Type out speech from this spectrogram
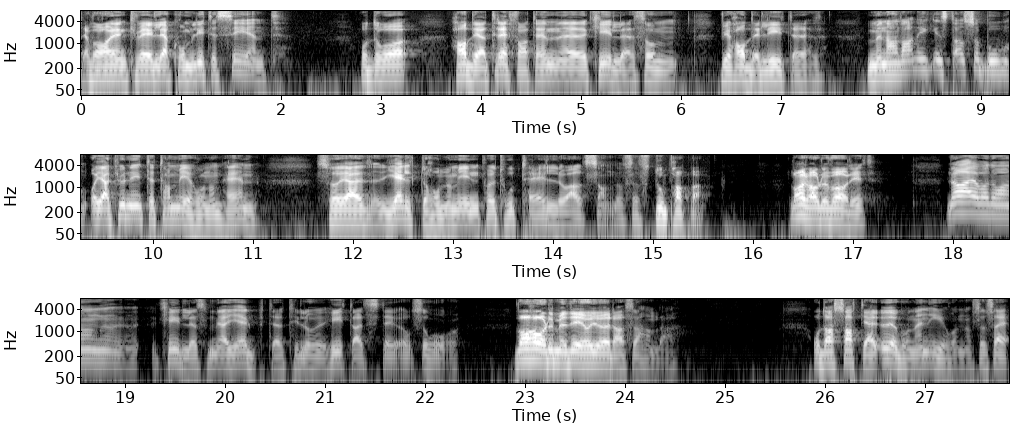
Det var en kväll jag kom lite sent. Och då hade jag träffat en eh, kille som vi hade lite... Men han hade ingenstans att bo och jag kunde inte ta med honom hem. Så jag hjälpte honom in på ett hotell och allt sånt. Och så stod pappa. Var har du varit? Nej, det var en kille som jag hjälpte till att hitta ett ställe och så. Vad har du med det att göra, sa han då. Och då satte jag ögonen i honom och så sa jag,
